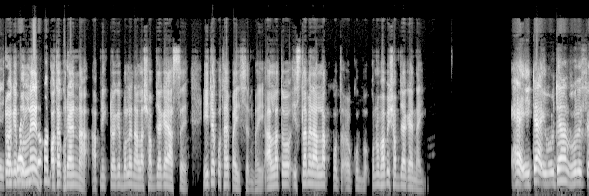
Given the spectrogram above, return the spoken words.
একটু আগে বললেন, কথা ঘুরায়েন না। আপনি একটু আগে বললেন আল্লাহ সব জায়গায় আছে। এইটা কোথায় পাইছেন ভাই? আল্লাহ তো ইসলামের আল্লাহ কোনভাবেই সব জায়গায় নাই। হ্যাঁ, আমার ভুল হইছে।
